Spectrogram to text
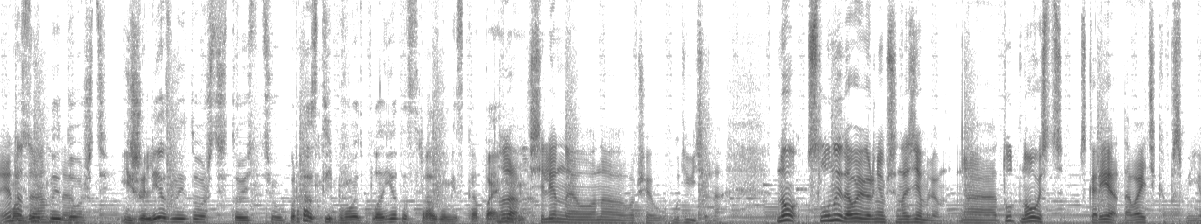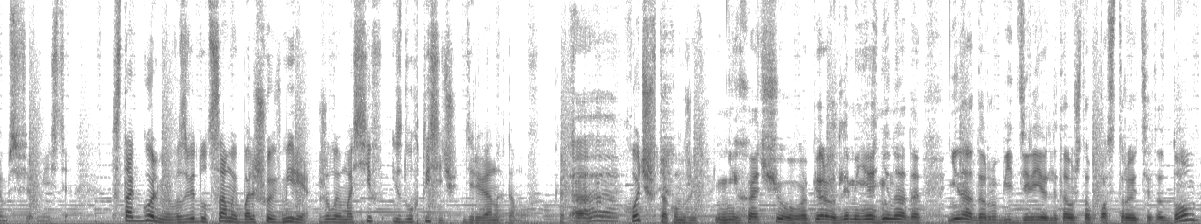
Это мазутный да, дождь, да. и железный дождь. То есть разные бывают планеты с разными ископаемыми. Ну да, Вселенная, она вообще удивительна. Ну, с Луны давай вернемся на Землю. А, тут новость, скорее, давайте-ка посмеемся все вместе. В Стокгольме возведут самый большой в мире жилой массив из 2000 деревянных домов. Хочешь в таком жить? Не хочу. Во-первых, для меня не надо, не надо рубить деревья для того, чтобы построить этот дом.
